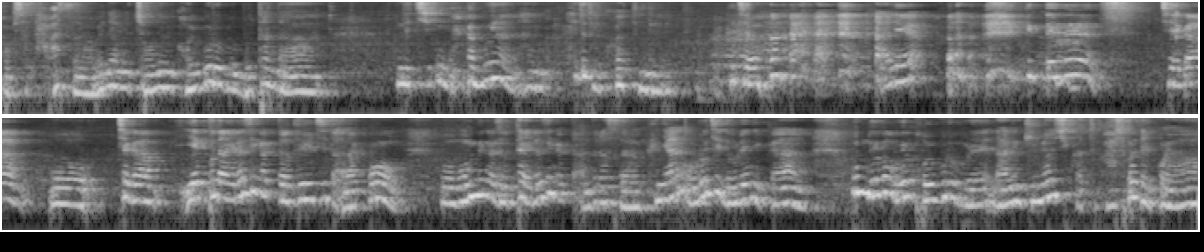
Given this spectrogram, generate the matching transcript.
거기서 나왔어요. 왜냐면 저는 걸그룹을 못한다. 근데 지금 약간 후회한 해도 될 것 같은데. 그쵸? 아니에요? 그때는 제가 뭐 제가 예쁘다 이런 생각도 들지도 않았고 뭐 몸매가 좋다 이런 생각도 안 들었어요. 그냥 오로지 노래니까 어, 내가 왜 걸그룹을 해? 나는 김현식 같은 가수가 될 거야.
